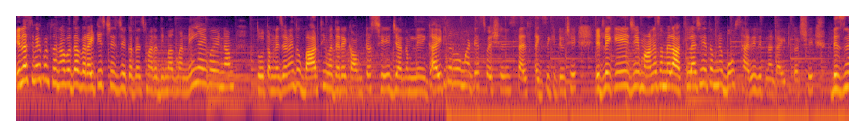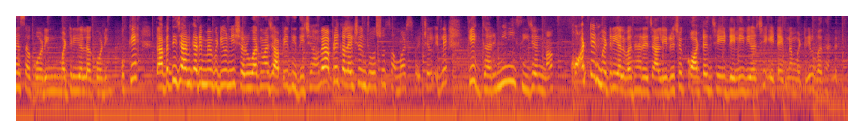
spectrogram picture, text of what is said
એના સિવાય પણ ઘણા બધા વેરાયટીઝ છે જે કદાચ મારા દિમાગમાં નહીં આવ્યો એ નામ તો તમને જણાવી દઉં, બારથી વધારે કાઉન્ટર્સ છે જ્યાં તમને ગાઈડ કરવા માટે સ્પેશિયલ સેલ્સ એક્ઝિક્યુટિવ છે. એટલે કે જે માણસ અમે રાખેલા છે એ તમને બહુ સારી રીતના ગાઈડ કરશે. Business according material according okay તો આ બધી જાણકારી મેં વિડીયોની શરૂઆતમાં જ આપી દીધી છે. હવે આપણે કલેક્શન જોશું સમર સ્પેશિયલ એટલે કે ગરમીની સિઝનમાં કોટન મટીરિયલ વધારે ચાલી રહ્યું છે. કોટન છે ડેલી વિયર છે, એ ટાઈપના મટીરિયલ વધારે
